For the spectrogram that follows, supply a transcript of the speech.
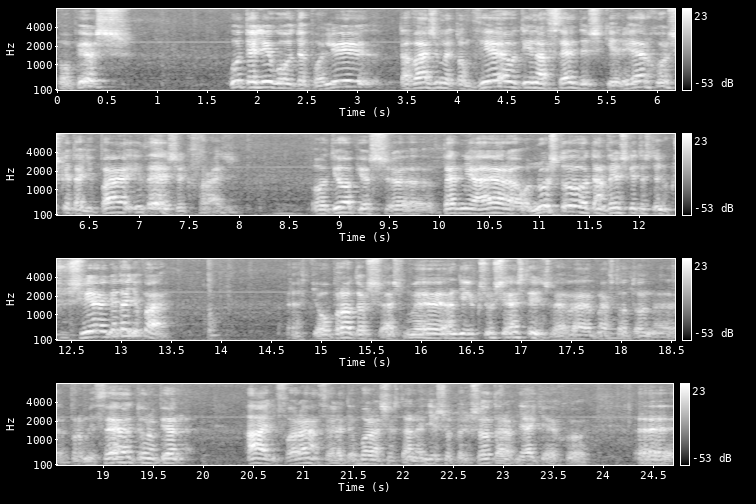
ο οποίος ούτε λίγο ούτε πολύ τα βάζει με τον Δία, ότι είναι αυθέντης κυρίαρχος και τα λοιπά, ιδέες εκφράζει. Ότι όποιος ε, παίρνει αέρα ο νους του όταν βρίσκεται στην εξουσία και τα λοιπά. Ε, Και ο πρώτος, ας πούμε, αντιεξουσιαστής βέβαια με αυτόν τον ε, Προμηθέα, τον οποίο άλλη φορά, αν θέλετε, μπορώ να σας τα αναλύσω περισσότερα, μια και έχω... Ε,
